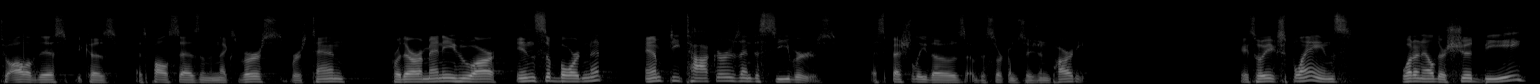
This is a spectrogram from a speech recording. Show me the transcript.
to all of this because, as Paul says in the next verse, verse 10, for there are many who are insubordinate, empty talkers, and deceivers, especially those of the circumcision party. Okay, so he explains what an elder should be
